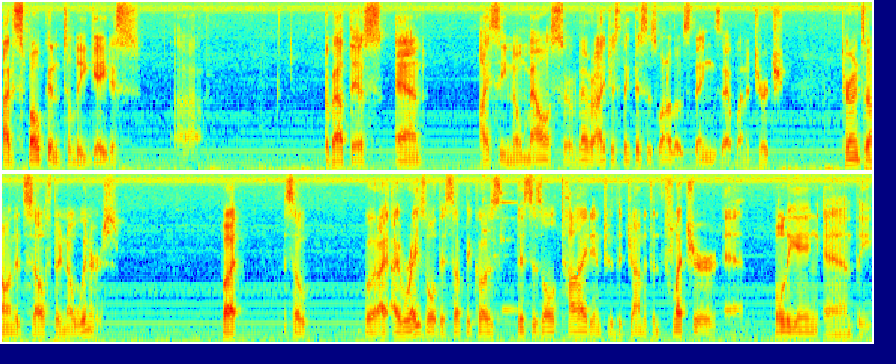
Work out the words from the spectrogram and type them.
I've spoken to Lee Gatiss uh, about this, and I see no malice or whatever. I just think this is one of those things that when a church turns on itself, there are no winners. But so, but I, I raise all this up because this is all tied into the Jonathan Fletcher and bullying and the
